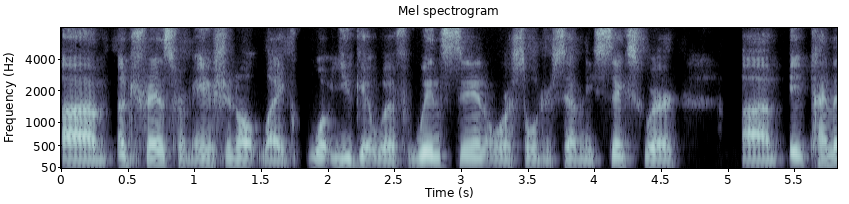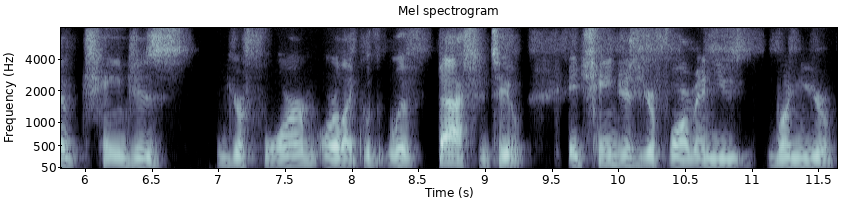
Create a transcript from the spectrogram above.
um, a transformational, like what you get with Winston or Soldier 76, where um, it kind of changes your form, or like with with Bastion too, it changes your form, and you when you're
